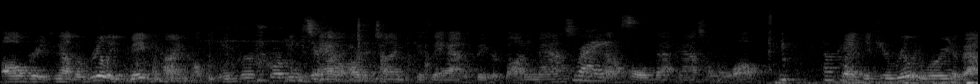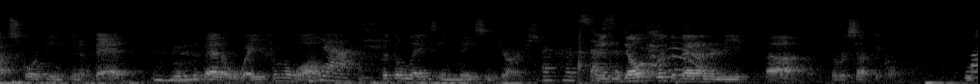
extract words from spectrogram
all breeds. Now, the really big kind, called the emperor scorpion, is gonna have a harder time because they have a bigger body mass. and Right. They've gotta hold that mass on the wall. Okay. But if you're really worried about scorpions in a bed, move the bed away from the wall. Mm-hmm. Yeah, Put the legs in mason jars. I've heard stuff. And don't put the bed underneath, uh, the receptacle. Mine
